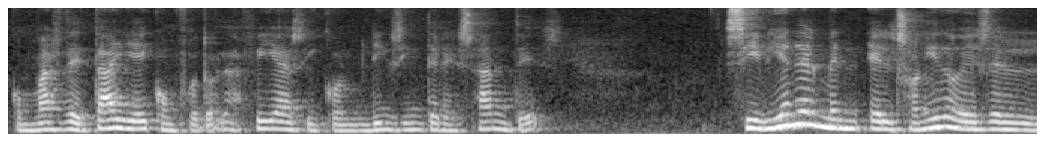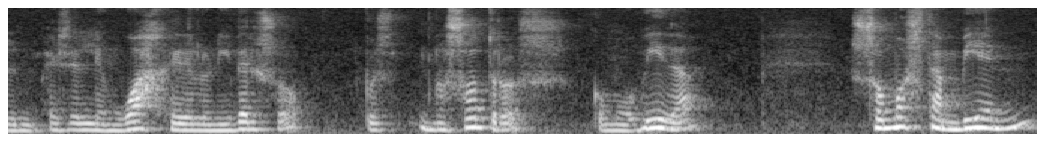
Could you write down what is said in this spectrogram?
con más detalle, con fotografías y con links interesantes. Si bien el, el sonido es el, es el lenguaje del universo, pues nosotros, como vida, somos también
